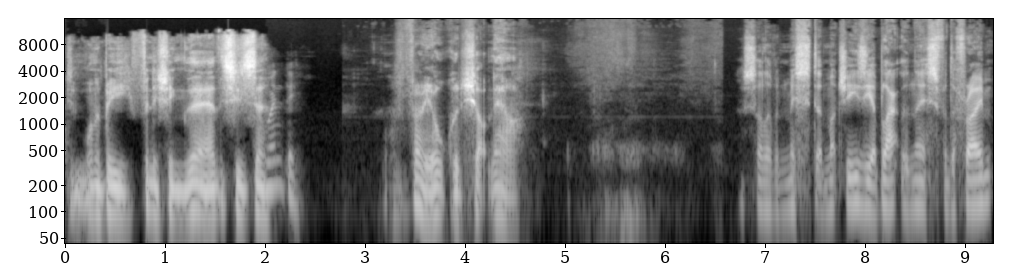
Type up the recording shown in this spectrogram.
didn't want to be finishing there. This is uh, a, Twenty. a very awkward shot now. Sullivan missed a much easier black than this for the frame.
